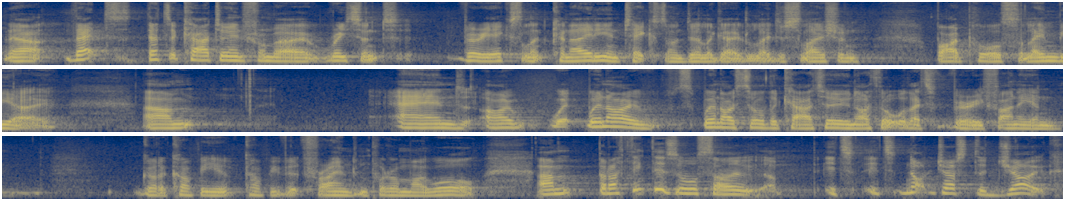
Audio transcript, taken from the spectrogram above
Now, that's, that's a cartoon from a recent, very excellent Canadian text on delegated legislation by Paul Salembier. Um, and I, when, I, when I saw the cartoon, I thought, well, that's very funny and got a copy, copy of it framed and put on my wall. Um, but I think there's also, it's, it's not just a joke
